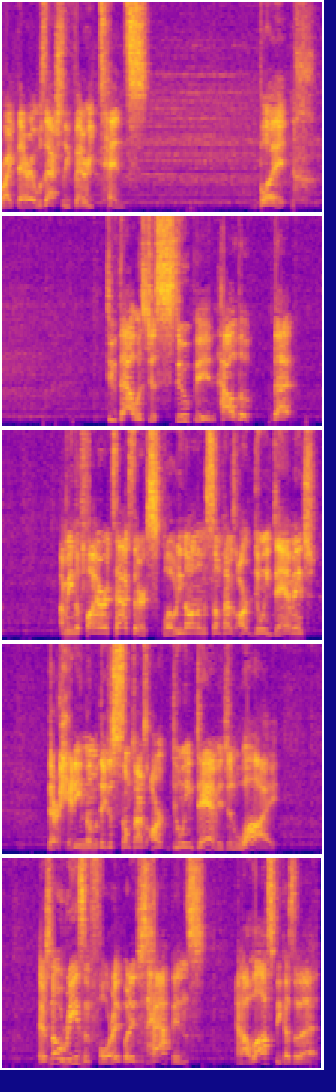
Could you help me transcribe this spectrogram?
right there. It was actually very tense. But, dude, that was just stupid. How the that. I mean, the fire attacks that are exploding on them sometimes aren't doing damage. They're hitting them, but they just sometimes aren't doing damage, and why? There's no reason for it, but it just happens, and I lost because of that.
